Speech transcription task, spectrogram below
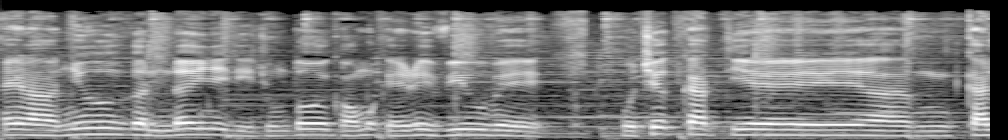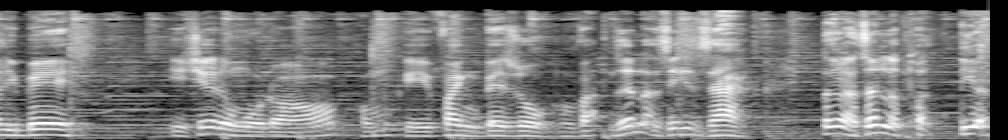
hay là như gần đây thì chúng tôi có một cái review về một chiếc Cartier à, Calibre. Thì chiếc đồng hồ đó có một cái vành bezel vặn rất là dễ dàng tức là rất là thuận tiện.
